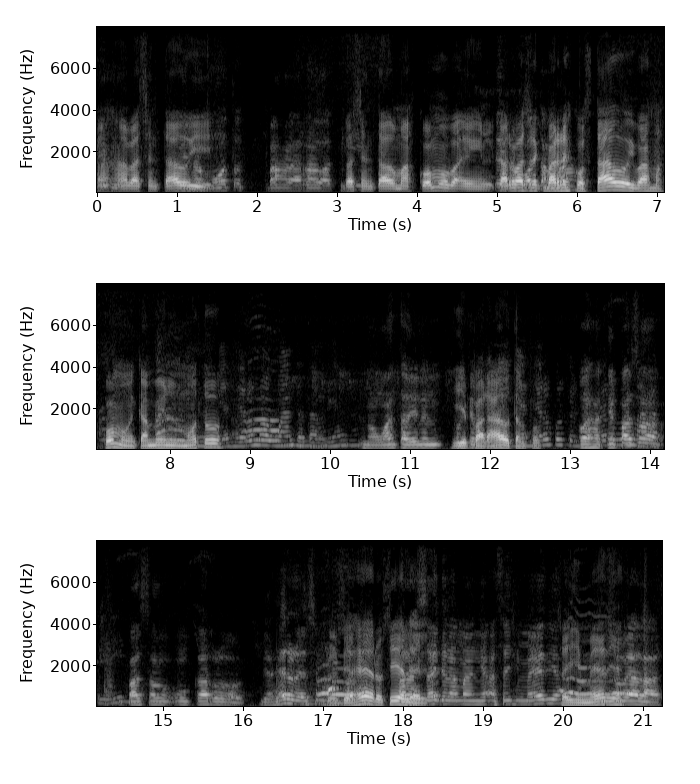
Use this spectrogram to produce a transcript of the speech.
ajá, vas sentado en y la moto vas agarrado aquí. vas sentado más cómodo, va- en el carro vas, vas recostado y vas más cómodo, en cambio en moto El viajero no aguanta también. No aguanta ir en... y porque, parado El tampoco. Pues aquí pasa, pasa un carro viajero, le decimos. El viajero, sí, a el, las el 6 de la mañana, a 6 y media. seis y y sube media. a las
